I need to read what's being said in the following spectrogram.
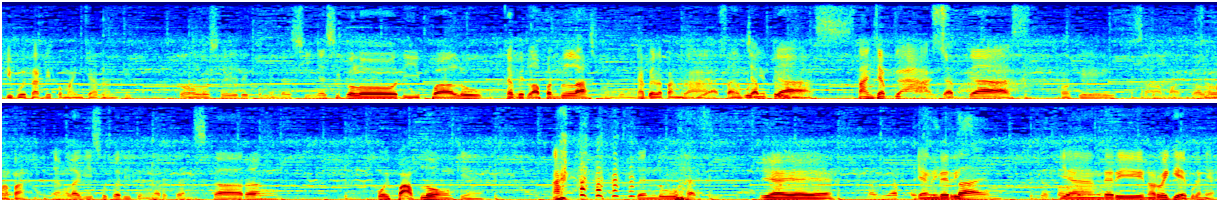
diputar di pemancar nanti. kalau saya rekomendasinya sih kalau di Palu KB18 mungkin KB18. Iya, Lagunya tancap tuh gas Tancap gas. tancap gas Oke. sama kalau Sama apa? yang lagi suka didengarkan sekarang Boy Pablo mungkin ya. band luar sih Iya iya iya. Yang dari Time. Yang dari Norwegia ya, bukan ya?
